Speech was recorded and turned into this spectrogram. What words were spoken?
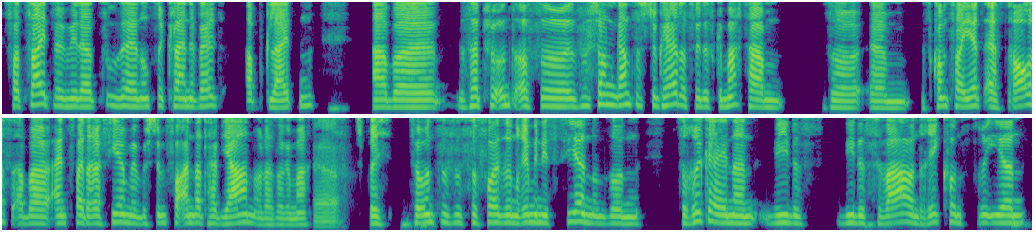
Verzeiht, wenn wir da zu sehr in unsere kleine Welt abgleiten. Aber das hat für uns auch so, es ist schon ein ganzes Stück her, dass wir das gemacht haben. So, ähm, es kommt zwar jetzt erst raus, aber 1, 2, 3, 4 haben wir bestimmt vor anderthalb Jahren oder so gemacht. Ja. Sprich, für uns ist es so voll so ein Reminiszieren und so ein zurückerinnern, wie das, wie das war und rekonstruieren,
